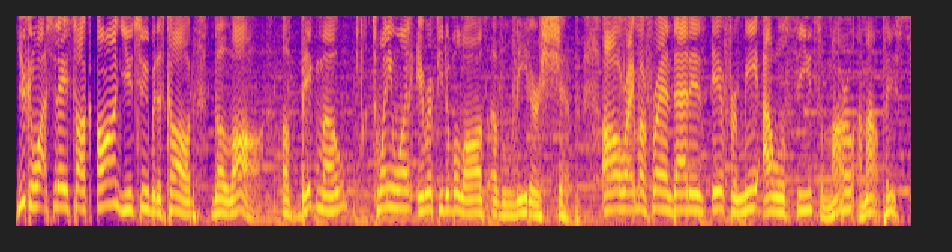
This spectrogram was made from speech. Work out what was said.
You can watch today's talk on YouTube. It is called The Law of Big Mo 21 Irrefutable Laws of Leadership. All right, my friend, that is it for me. I will see you tomorrow. I'm out. Peace.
